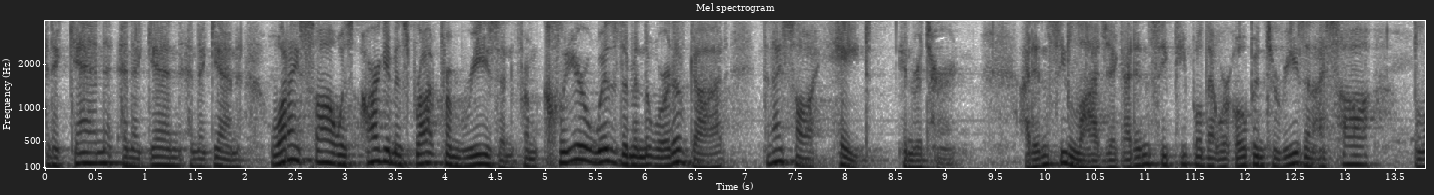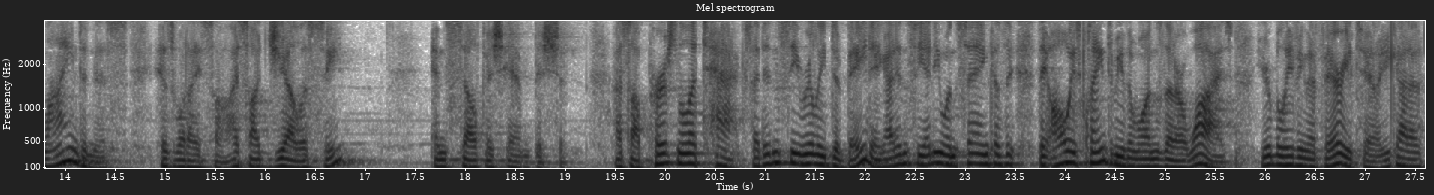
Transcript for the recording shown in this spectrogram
And again and again and again, what I saw was arguments brought from reason, from clear wisdom in the Word of God. Then I saw hate in return. I didn't see logic. I didn't see people that were open to reason. I saw blindness, is what I saw. I saw jealousy and selfish ambition. I saw personal attacks. I didn't see really debating. I didn't see anyone saying, because they, they always claim to be the ones that are wise. You're believing in a fairy tale. You got a,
